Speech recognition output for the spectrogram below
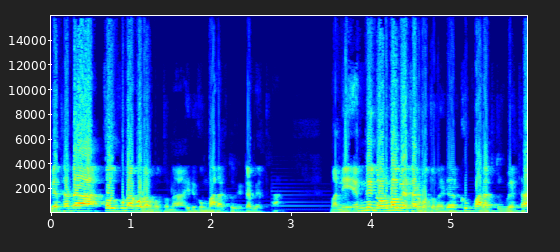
ব্যথাটা কল্পনা করার মতো না, এরকম মারাত্মক একটা ব্যথা। মানে এমনি নর্মাল ব্যথার মতো না, এটা খুব মারাত্মক ব্যথা।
